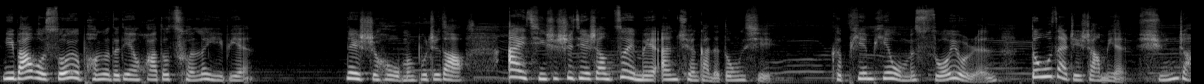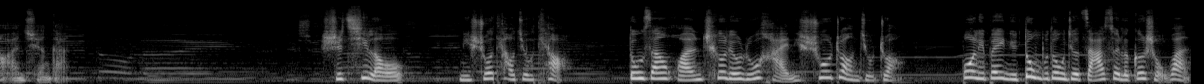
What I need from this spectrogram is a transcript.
你把我所有朋友的电话都存了一遍。那时候我们不知道，爱情是世界上最没安全感的东西，可偏偏我们所有人都在这上面寻找安全感。十七楼，你说跳就跳，东三环车流如海，你说撞就撞；玻璃杯你动不动就砸碎了割手腕。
